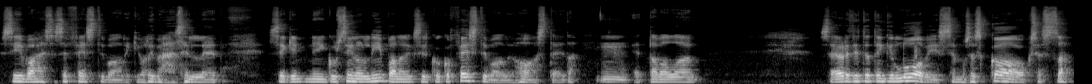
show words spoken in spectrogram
siinä vaiheessa se festivaalikin oli vähän silleen, että sekin, niin kuin, siinä oli niin paljon siis koko festivaali haasteita, Mm. että tavallaan sä yritit jotenkin luovia semmoisessa kaauksessa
